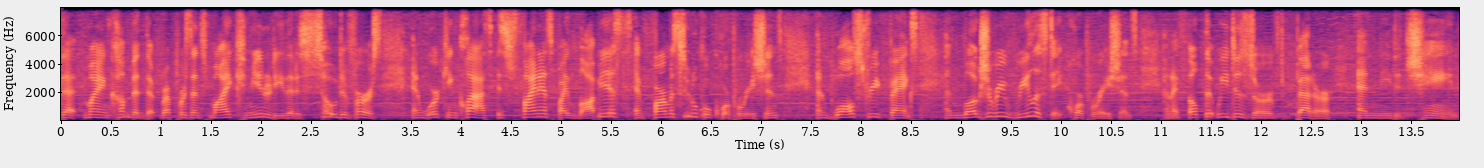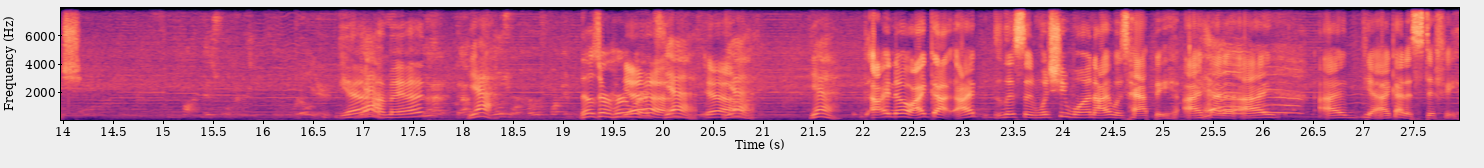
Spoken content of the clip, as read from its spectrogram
that my incumbent that represents my community that is so diverse and working class is financed by lobbyists and pharmaceutical corporations and Wall Street banks and luxury real estate corporations. And I felt that we deserved better and needed change. Fuck, this woman is brilliant. Yeah, Yeah. man. That, that, Yeah. Those were her fucking. Those are her Yeah, words. Yeah. yeah. Yeah. Yeah. I know. I got. I listen. When she won, I was happy. I got a. I. I. Yeah. I got a stiffy.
